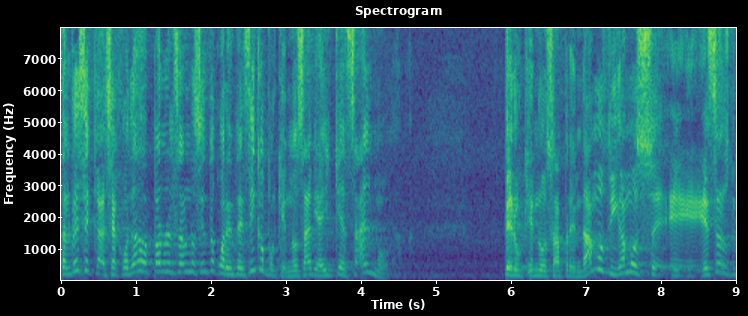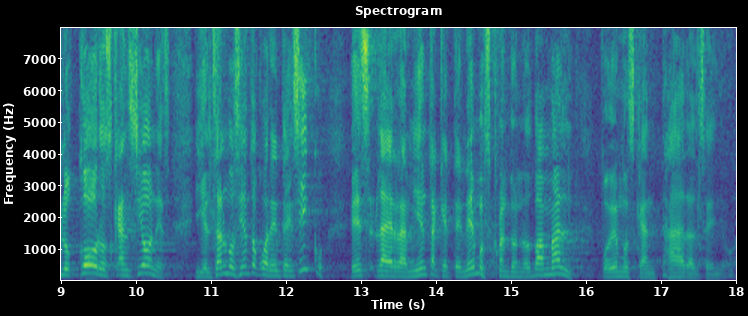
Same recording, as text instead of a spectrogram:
Tal vez se, acordaba Pablo del Salmo 145 porque no sabe ahí qué salmo. Pero que nos aprendamos, digamos, eh, eh, esos coros, canciones. Y el Salmo 145 es la herramienta que tenemos cuando nos va mal. Podemos cantar al Señor.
